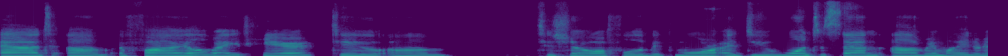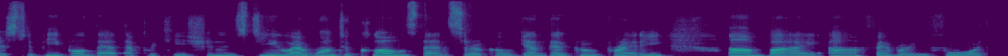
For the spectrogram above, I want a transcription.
add um, a file right here to um, to show off a little bit more. I do want to send uh, reminders to people that application is due. I want to close that circle, get that group ready uh, by uh, February 4th.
